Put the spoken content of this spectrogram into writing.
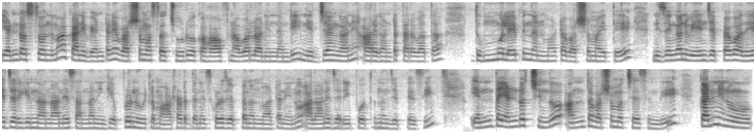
ఎండ వస్తుందిమా కానీ వెంటనే వర్షం వస్తుంది చూడు ఒక హాఫ్ అన్ అవర్లో అనిందండి. నిజంగానే అరగంట తర్వాత దుమ్ము లేపిందనమాట వర్షం అయితే. నిజంగా నువ్వేం చెప్పావో అదే జరిగింది అన్న అనేసి అన్నాను. ఇంకెప్పుడు నువ్వు ఇట్లా మాట్లాడద్దు అనేసి కూడా చెప్పానమాట నేను. అలానే జరిగిపోతుందని చెప్పేసి. ఎంత ఎండ వచ్చిందో అంత వర్షం వచ్చేసింది. కానీ నేను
